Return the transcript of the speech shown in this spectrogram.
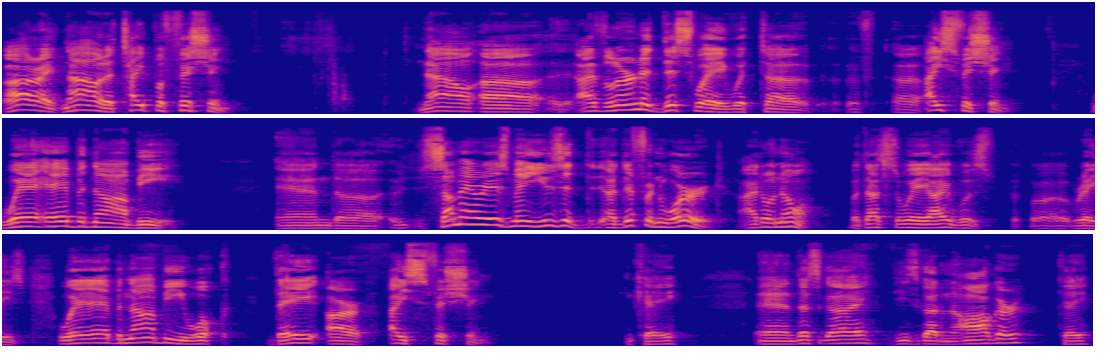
All right. Now the type of fishing. Now, uh, I've learned it this way with uh, uh, ice fishing. We'ebnabi. And uh, some areas may use a different word. I don't know. But that's the way I was uh, raised. Webnabi wok. They are ice fishing. Okay. And this guy, he's got an auger. Okay.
